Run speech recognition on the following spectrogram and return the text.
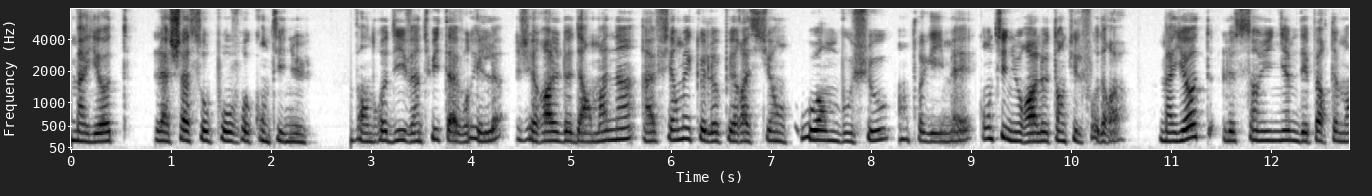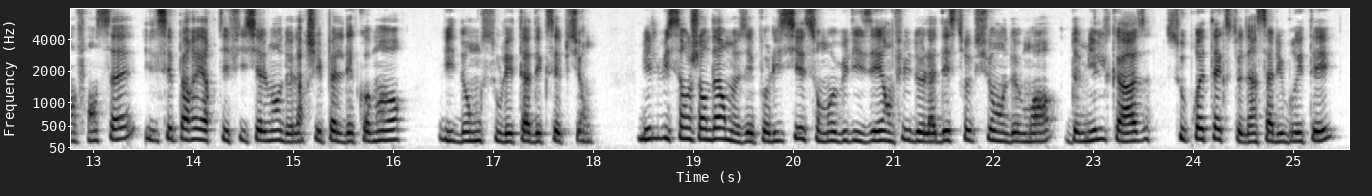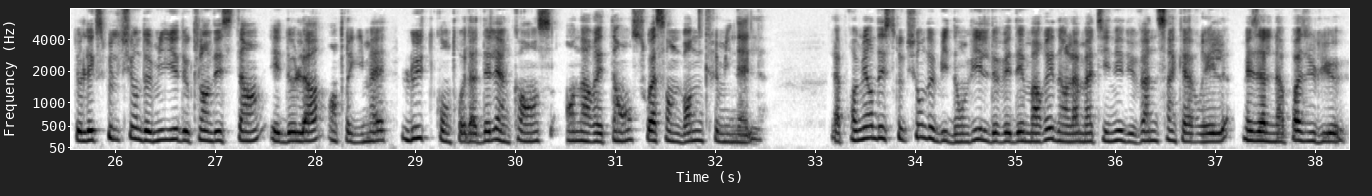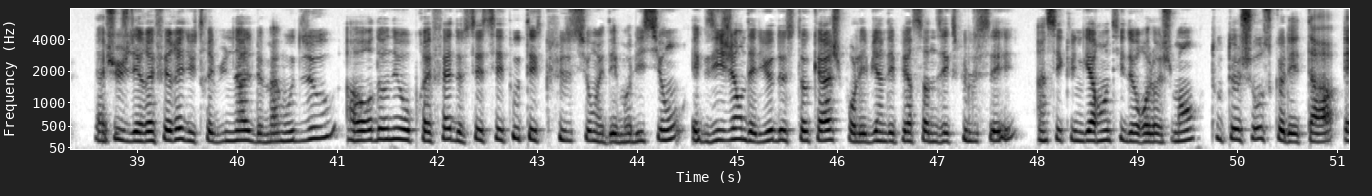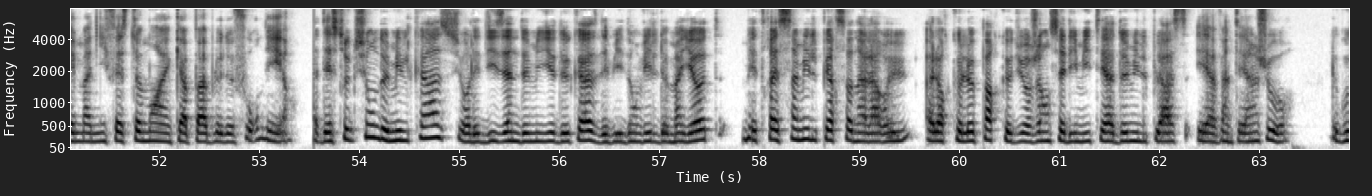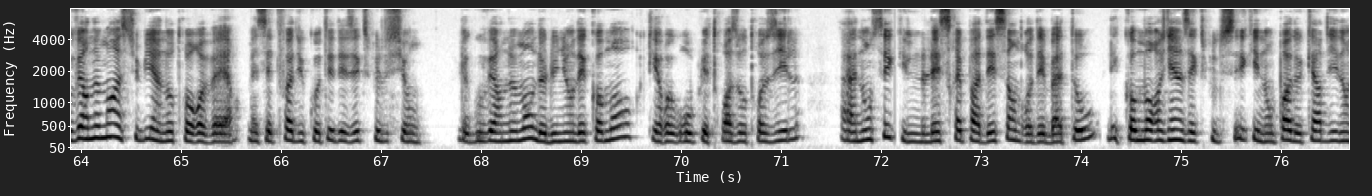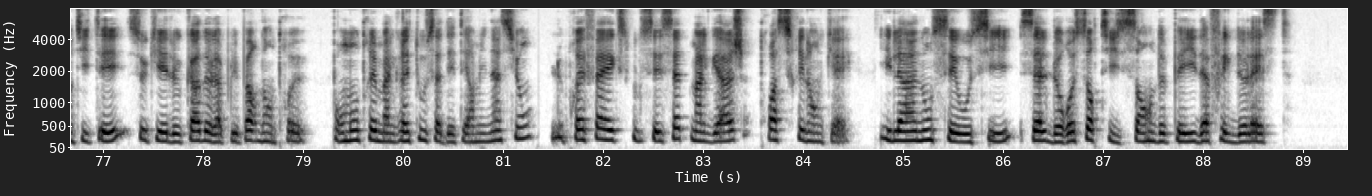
Mayotte, la chasse aux pauvres continue. Vendredi 28 avril, Gérald Darmanin a affirmé que l'opération Ouambouchou continuera le temps qu'il faudra. Mayotte, le 101e département français, il séparé artificiellement de l'archipel des Comores, vit donc sous l'état d'exception. 1800 gendarmes et policiers sont mobilisés en vue de la destruction en deux mois de 1000 cases sous prétexte d'insalubrité, de l'expulsion de milliers de clandestins et de la, entre guillemets, lutte contre la délinquance en arrêtant 60 bandes criminelles. La première destruction de bidonville devait démarrer dans la matinée du 25 avril, mais elle n'a pas eu lieu. La juge des référés du tribunal de Mamoudzou a ordonné au préfet de cesser toute expulsion et démolition, exigeant des lieux de stockage pour les biens des personnes expulsées, ainsi qu'une garantie de relogement, toute chose que l'État est manifestement incapable de fournir. La destruction de mille cases sur les dizaines de milliers de cases des bidonvilles de Mayotte mettrait 5000 personnes à la rue, alors que le parc d'urgence est limité à 2000 places et à 21 jours. Le gouvernement a subi un autre revers, mais cette fois du côté des expulsions. Le gouvernement de l'Union des Comores, qui regroupe les trois autres îles, a annoncé qu'il ne laisserait pas descendre des bateaux les Comoriens expulsés qui n'ont pas de carte d'identité, ce qui est le cas de la plupart d'entre eux. Pour montrer malgré tout sa détermination, le préfet a expulsé sept malgaches, trois sri lankais. Il a annoncé aussi celle de ressortissants de pays d'Afrique de l'Est.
